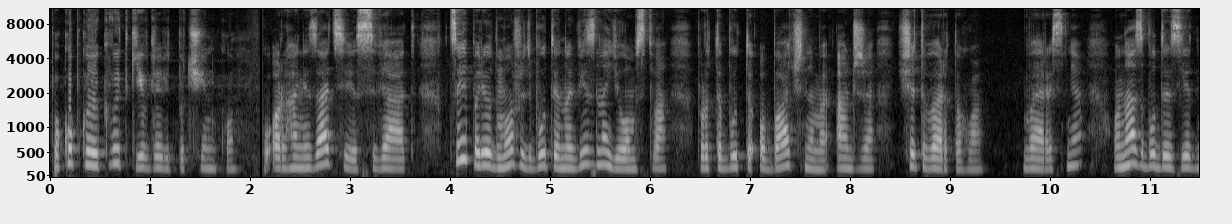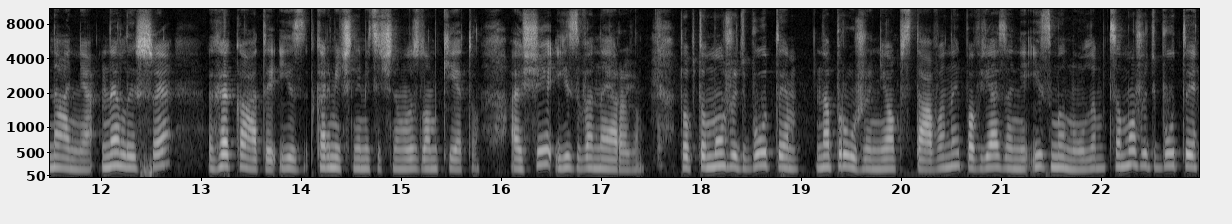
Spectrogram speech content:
покупкою квитків для відпочинку. Організації свят в цей період можуть бути нові знайомства, проте будьте обачними, адже 4 вересня у нас буде з'єднання не лише гекати із кармічним місячним вузлом кету, а ще і з Венерою. Тобто можуть бути напружені обставини, пов'язані із минулим. Це можуть бути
